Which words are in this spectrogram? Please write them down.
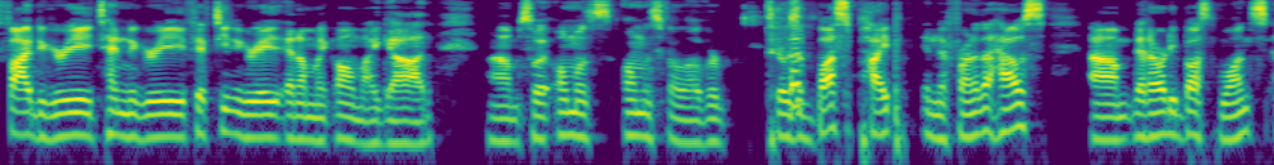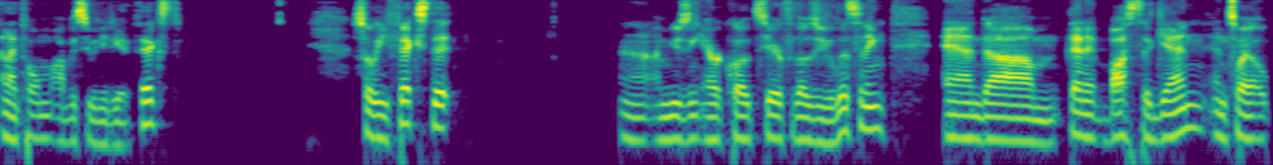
five degree 10 degree 15 degree and i'm like oh my god. Um, so it almost almost fell over. There was a bust pipe in the front of the house um, that already bust once and i told him obviously we need to get fixed. So he fixed it uh, I'm using air quotes here for those of you listening. And um, then it busts again. And so I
